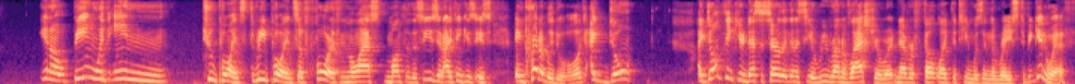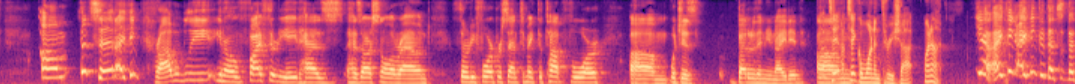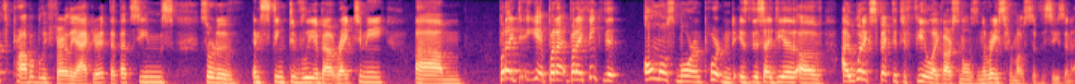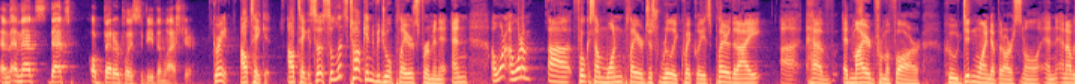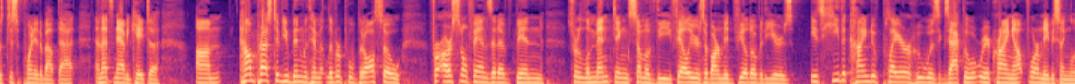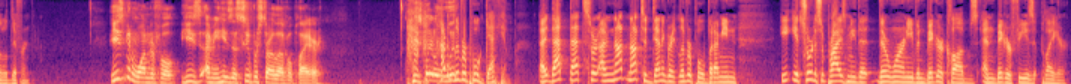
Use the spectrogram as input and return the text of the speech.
you know being within two points, three points of fourth in the last month of the season, I think is is incredibly doable. Like I don't. I don't think you're necessarily going to see a rerun of last year where it never felt like the team was in the race to begin with. Um, that said, I think probably you know 538 has has Arsenal around 34 percent to make the top four, um, which is better than United. I'll, ta- Um, I'll take a one and three shot. Why not? yeah, I think I think that that's that's probably fairly accurate. That that seems sort of instinctively about right to me. Um, but I yeah, but I but I think that almost more important is this idea of I would expect it to feel like Arsenal is in the race for most of the season, and and that's that's a better place to be than last year. Great, I'll take it. I'll take it. So, so let's talk individual players for a minute, and I want I want to uh, focus on one player just really quickly. It's a player that I uh, have admired from afar, who didn't wind up at Arsenal, and and I was disappointed about that. And that's Naby Keita. Um, how impressed have you been with him at Liverpool? But also for Arsenal fans that have been sort of lamenting some of the failures of our midfield over the years, is he the kind of player who was exactly what we were crying out for? Maybe something a little different. He's been wonderful. He's I mean he's a superstar level player. He's played How did li- Liverpool get him? Uh, that that sort. I'm not not to denigrate Liverpool, but I mean, it, it sort of surprised me that there weren't even bigger clubs and bigger fees at play here.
